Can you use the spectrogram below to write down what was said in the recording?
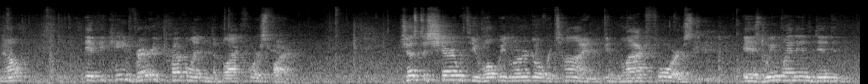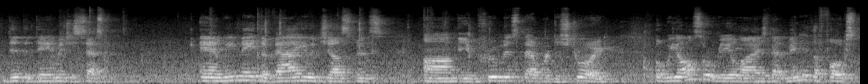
No? It became very prevalent in the Black Forest fire. Just to share with you what we learned over time in Black Forest is we went in and did, did the damage assessment. And we made the value adjustments on the improvements that were destroyed. But we also realized that many of the folks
